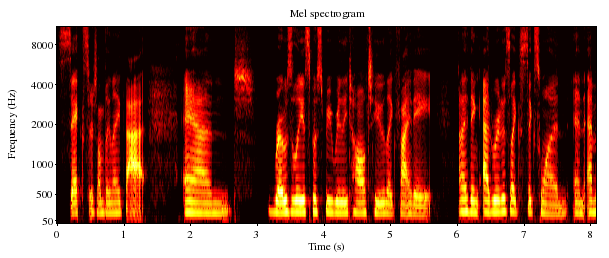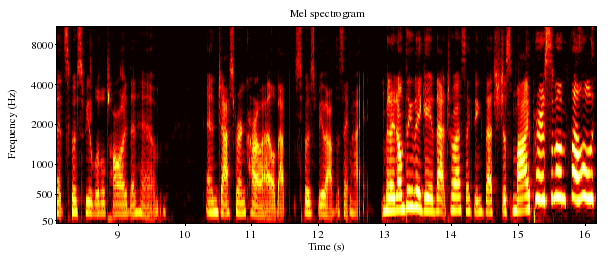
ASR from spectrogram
six or something like that. And Rosalie is supposed to be really tall too, like five, eight. And I think Edward is like six one, and Emmett's supposed to be a little taller than him. And Jasper and Carlisle about supposed to be about the same height. But I don't think they gave that to us. I think that's just my personal knowledge.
